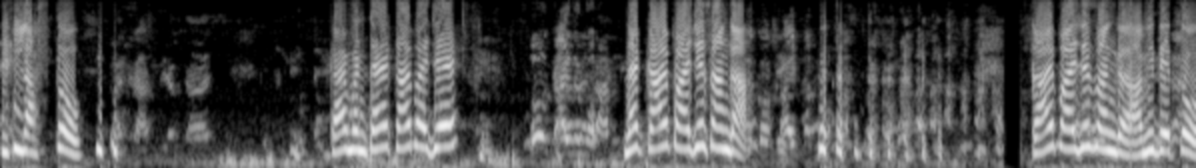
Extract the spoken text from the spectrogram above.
लाजतो. काय म्हणताय? काय पाहिजे? नाही काय पाहिजे सांगा. काय पाहिजे सांगा आम्ही देतो.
